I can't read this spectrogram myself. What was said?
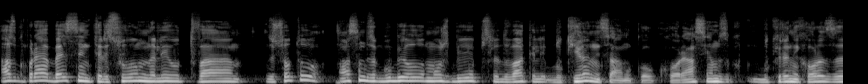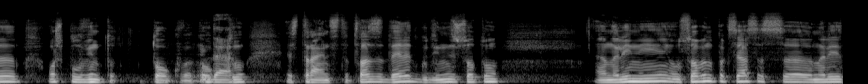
аз го правя без да се интересувам нали, от това, защото аз съм загубил, може би, последователи, блокирани само колко хора. Аз имам блокирани хора за още половин то- толкова, колкото е страницата. Това за 9 години, защото а, нали, ние, особено пък сега с, а, нали,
